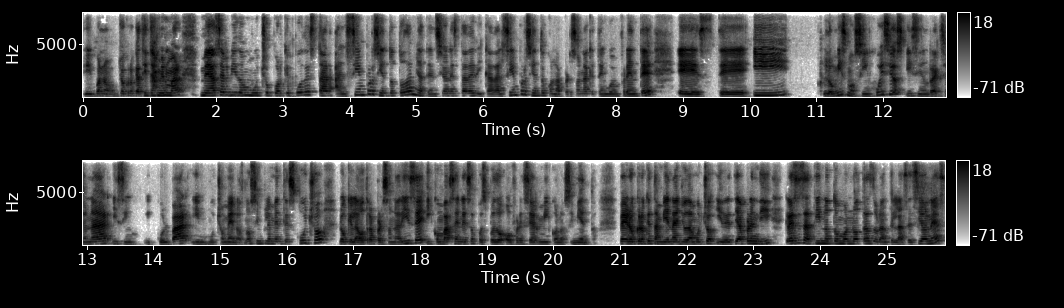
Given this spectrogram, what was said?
y bueno, yo creo que a ti también, Mar, me ha servido mucho porque puedo estar al 100%, toda mi atención está dedicada al 100% con la persona que tengo enfrente, este, y lo mismo, sin juicios y sin reaccionar y sin culpar y mucho menos, ¿no? Simplemente escucho lo que la otra persona dice y con base en eso pues puedo ofrecer mi conocimiento. Pero creo que también ayuda mucho y de ti aprendí, gracias a ti no tomo notas durante las sesiones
